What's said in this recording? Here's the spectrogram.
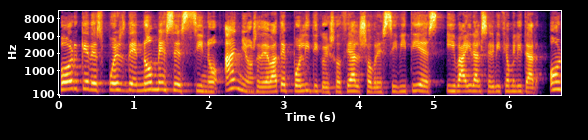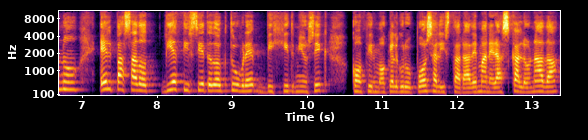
Porque después de no meses, sino años de debate político y social sobre si BTS iba a ir al servicio militar o no, el pasado 17 de octubre, Big Hit Music confirmó que el grupo se alistará de manera escalonada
